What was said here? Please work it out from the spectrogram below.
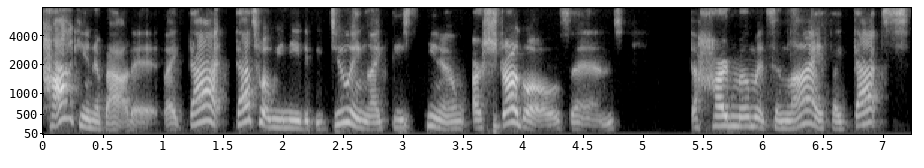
talking about it like that that's what we need to be doing like these you know our struggles and the hard moments in life like that's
